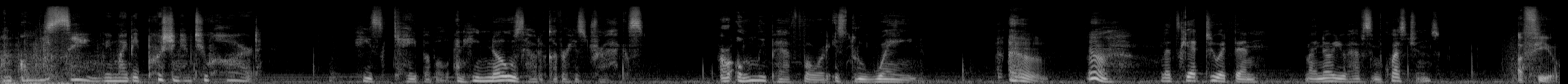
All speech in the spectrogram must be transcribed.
I'm only saying we might be pushing him too hard. He's capable, and he knows how to cover his tracks. Our only path forward is through Wayne. oh, let's get to it then. I know you have some questions. A few.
